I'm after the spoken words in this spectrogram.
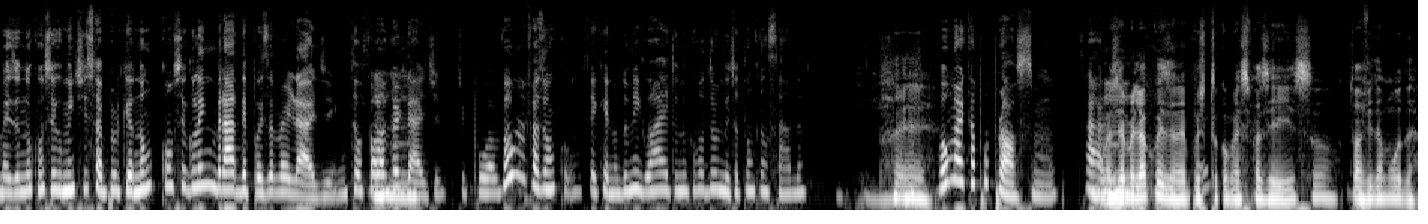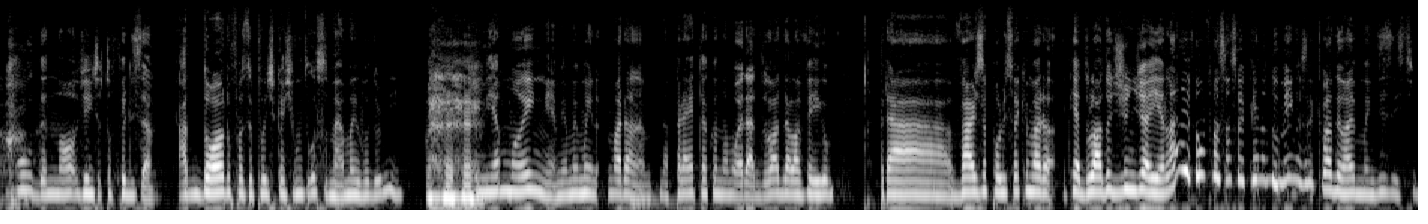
mas eu não consigo mentir, sabe? Porque eu não consigo lembrar depois a verdade. Então fala Uhum. a verdade. Tipo, vamos fazer um não sei o que no domingo? Ai, domingo eu vou dormir, tô tão cansada. Vamos marcar pro próximo, sabe? Mas é a melhor coisa, né? Depois que tu começa a fazer isso, tua vida muda. Muda, no- gente, eu tô feliz. Adoro fazer podcast muito gostoso, mas amanhã eu vou dormir. É minha mãe, é minha mãe mora na, na praia, tá com o namorado lá dela, veio pra Várzea Polícia, que, mora, que é do lado de Jundiaí. Ela, ai, vamos fazer não sei o que no domingo, não sei o que lá. Deu, ai, mãe, desiste.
